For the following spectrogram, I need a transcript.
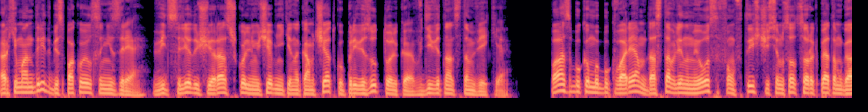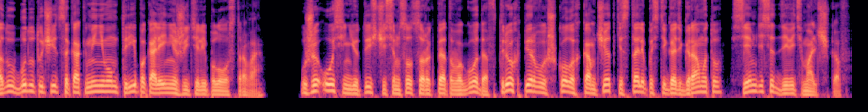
Архимандрит беспокоился не зря, ведь в следующий раз школьные учебники на Камчатку привезут только в XIX веке. По азбукам и букварям, доставленным Иосифом в 1745 году, будут учиться как минимум три поколения жителей полуострова. Уже осенью 1745 года в трех первых школах Камчатки стали постигать грамоту 79 мальчиков.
